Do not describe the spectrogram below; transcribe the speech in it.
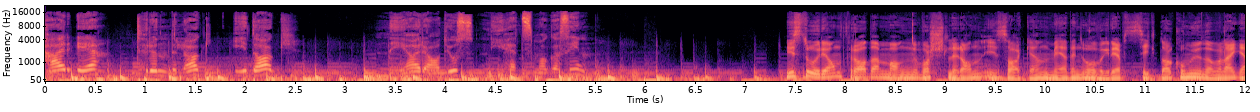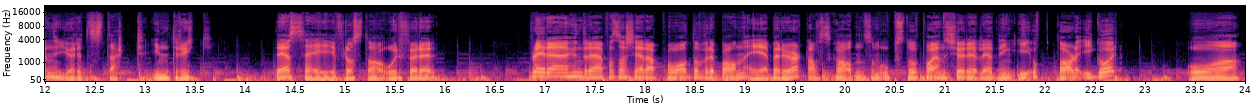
her er Trøndelag i dag. Nea Radios nyhetsmagasin. Historiene fra de mange varslerne i saken med den overgrepssikta kommuneoverlegen gjør et sterkt inntrykk. Det sier Frosta-ordfører. Flere hundre passasjerer på Dovrebanen er berørt av skaden som oppsto på en kjøreledning i Oppdal i går. Og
